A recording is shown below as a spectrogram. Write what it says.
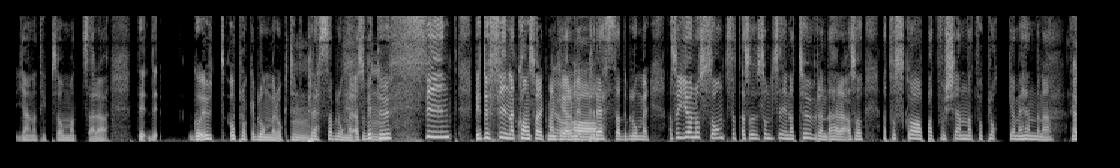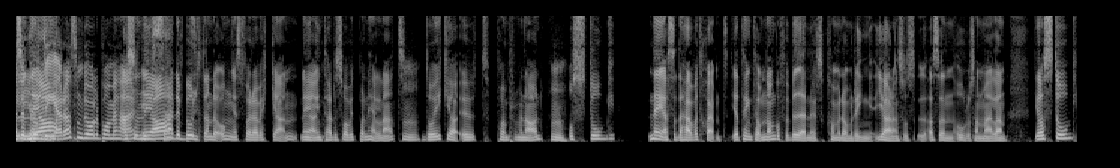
gärna tipsa om att så här, det, det, gå ut och plocka blommor och typ Mm. pressa blommor. Alltså, vet, Mm. du hur fint, vet du hur fina konstverk man kan Ja. göra med pressade blommor? Alltså, gör något sånt, för att, alltså, som du säger naturen, det här, alltså, att få skapa, att få känna, att få plocka med händerna. Alltså, när jag- brodera som du håller på med här. Alltså när jag exakt. hade bultande ångest förra veckan, när jag inte hade sovit på en hel natt, Mm. då gick jag ut på en promenad Mm. och stod... Nej, alltså det här var ett skämt. Jag tänkte om någon går förbi här nu så kommer de ring, göra en, so- alltså en orosanmälan. Jag stod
